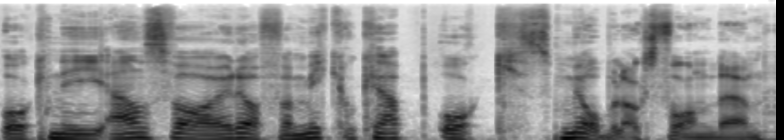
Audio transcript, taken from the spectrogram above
och ni ansvarar då för Microcap och Småbolagsfonden.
